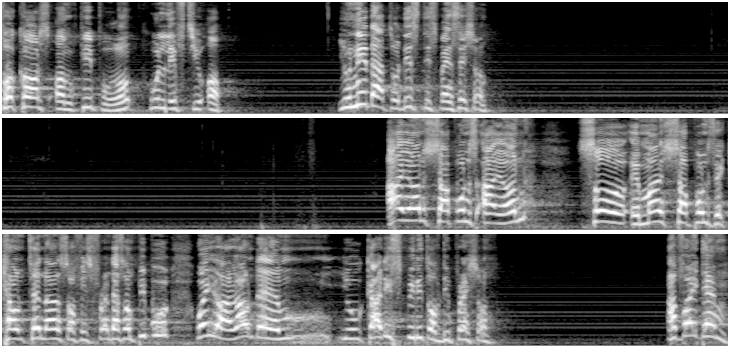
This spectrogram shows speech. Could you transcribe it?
Focus on people who lift you up. You need that to this dispensation. Iron sharpens iron, so a man sharpens the countenance of his friend. There's some people, when you're around them, you carry spirit of depression. Avoid them.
